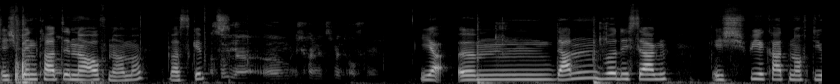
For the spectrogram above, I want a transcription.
Ich bin gerade in der Aufnahme. Was gibt's? Achso, ja, ähm, ich kann jetzt mit aufnehmen. Ja, ähm, dann würde ich sagen, ich spiele gerade noch die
